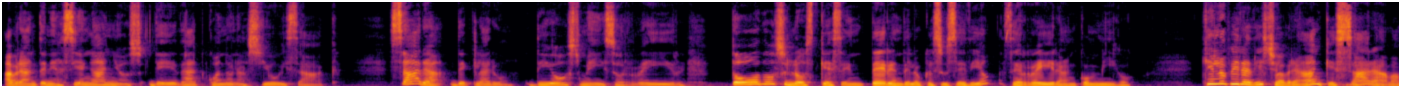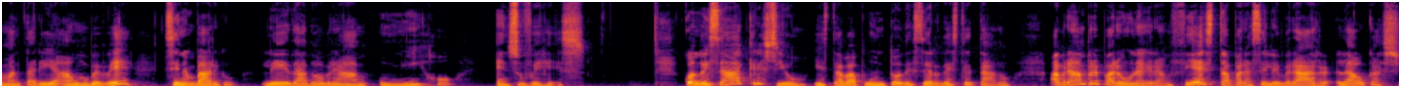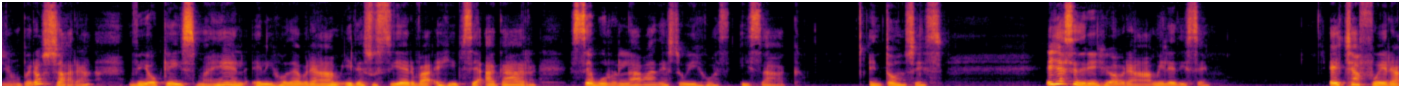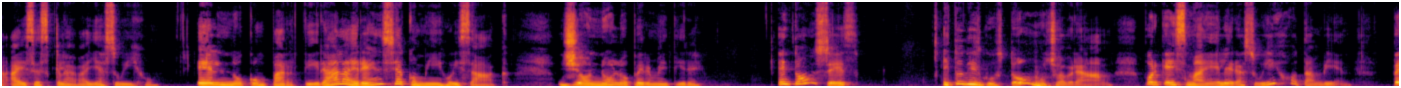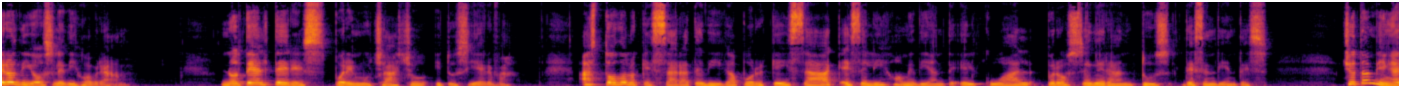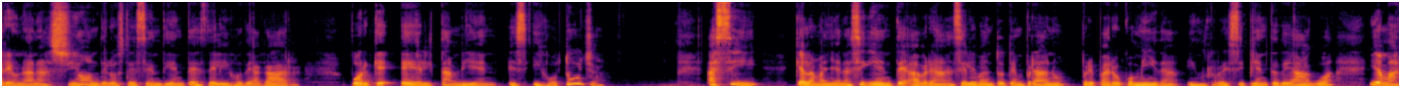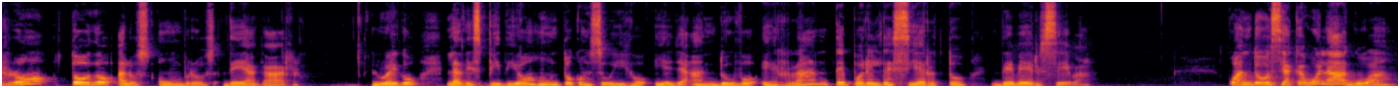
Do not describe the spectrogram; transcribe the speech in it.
Abraham tenía 100 años de edad cuando nació Isaac. Sara declaró, Dios me hizo reír. Todos los que se enteren de lo que sucedió se reirán conmigo. ¿Quién lo hubiera dicho a Abraham que Sara amamantaría a un bebé? Sin embargo, le he dado a Abraham un hijo en su vejez. Cuando Isaac creció y estaba a punto de ser destetado, Abraham preparó una gran fiesta para celebrar la ocasión, pero Sara vio que Ismael, el hijo de Abraham y de su sierva egipcia Agar, se burlaba de su hijo Isaac. Entonces, ella se dirigió a Abraham y le dice, echa fuera a esa esclava y a su hijo. Él no compartirá la herencia con mi hijo Isaac yo no lo permitiré. Entonces, Esto disgustó mucho a Abraham, porque Ismael era su hijo también. Pero Dios le dijo a Abraham, no te alteres por el muchacho y tu sierva. Haz todo lo que Sara te diga, porque Isaac es el hijo mediante el cual procederán tus descendientes. Yo también haré una nación de los descendientes del hijo de Agar, porque él también es hijo tuyo. Así que a la mañana siguiente Abraham se levantó temprano, preparó comida y un recipiente de agua y amarró todo a los hombros de Agar Luego la despidió junto con su hijo y ella anduvo errante por el desierto de Beerseba. Cuando se acabó el agua,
